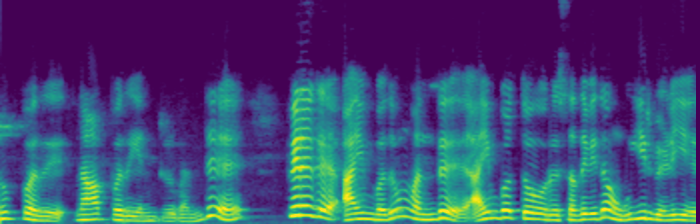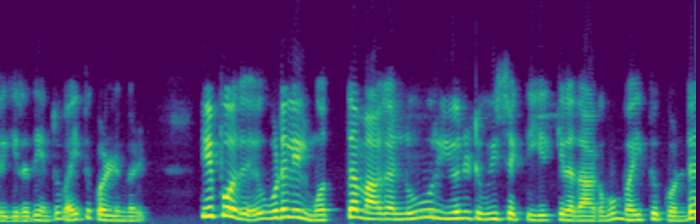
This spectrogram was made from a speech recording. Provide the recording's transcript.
முப்பது நாற்பது என்று வந்து பிறகு ஐம்பதும் வந்து ஐம்பத்தோரு சதவீதம் உயிர் வெளியேறுகிறது என்று வைத்துக்கொள்ளுங்கள் இப்போது உடலில் மொத்தமாக நூறு யூனிட் உயிர் சக்தி இருக்கிறதாகவும் வைத்துக்கொண்டு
